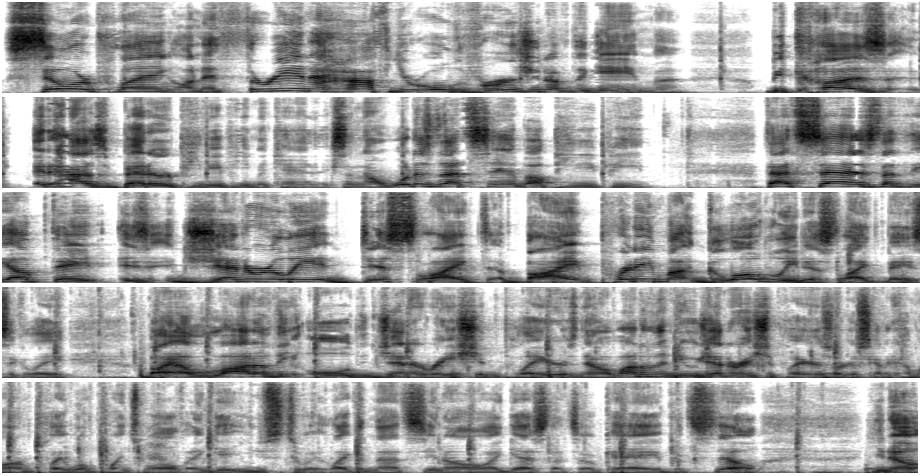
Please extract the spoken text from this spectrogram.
still are playing on a three and a half year old version of the game because it has better PvP mechanics. And now, what does that say about PvP? That says that the update is generally disliked by pretty much globally disliked basically by a lot of the old generation players. Now a lot of the new generation players are just to come on and play 1.12 and get used to it. Like and that's, you know, I guess that's okay, but still, you know,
